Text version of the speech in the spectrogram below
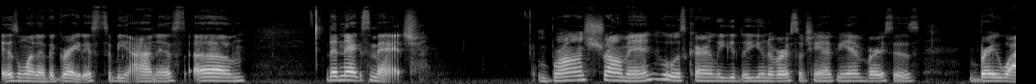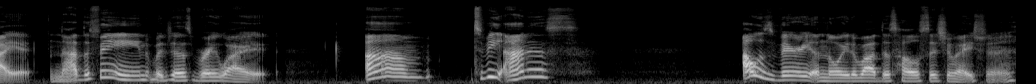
is one of the greatest, to be honest. Um, the next match. Braun Strowman, who is currently the Universal Champion, versus Bray Wyatt. Not the Fiend, but just Bray Wyatt. Um, to be honest, I was very annoyed about this whole situation.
